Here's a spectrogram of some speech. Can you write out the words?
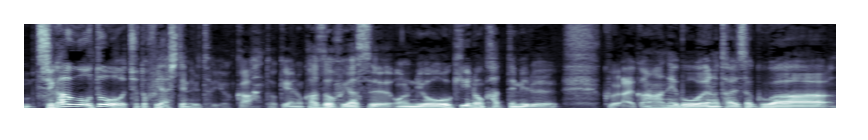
違う音をちょっと増やしてみるというか、時計の数を増やす、音量大きいのを買ってみる、くらいかな、寝坊への対策は、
